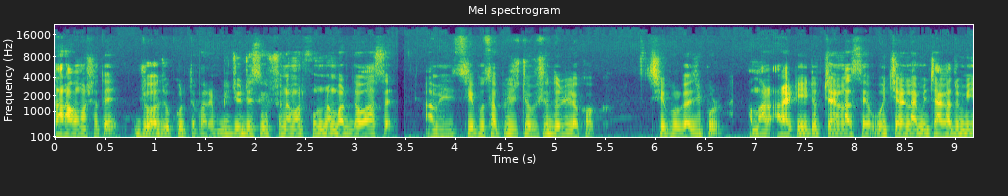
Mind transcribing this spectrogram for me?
তারাও আমার সাথে যোগাযোগ করতে পারেন। ভিডিও ডিসক্রিপশনে আমার ফোন নাম্বার দেওয়া আছে। আমি শ্রীপুর সাপ্লি ইউটিউব সিদ্ধুর লেখক। শ্রীপুর গাজীপুর। আমার আরেকটি ইউটিউব চ্যানেল আছে, ওই চ্যানেলে আমি জাগা জমি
